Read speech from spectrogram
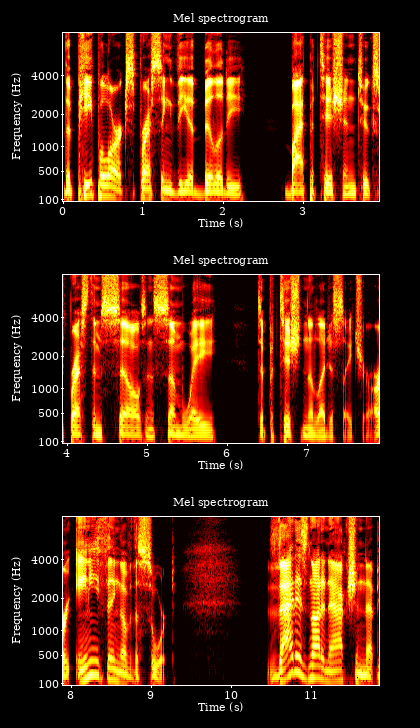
the people are expressing the ability by petition to express themselves in some way to petition the legislature or anything of the sort that is not an action that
